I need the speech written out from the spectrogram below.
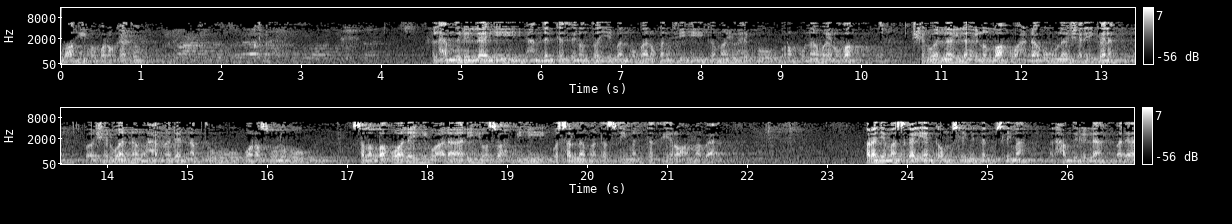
warahmatullahi wabarakatuh. Alhamdulillahi hamdan katsiran tayyiban mubarakan fihi kama yuhibbu rabbuna wa yardah. Asyhadu an la ilaha illallah wahdahu la syarika lah wa asyhadu anna Muhammadan abduhu wa rasuluhu sallallahu alaihi wa ala alihi wa sahbihi wa sallama tasliman katsira amma ba'd. Para jemaah sekalian kaum muslimin dan muslimah, alhamdulillah pada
